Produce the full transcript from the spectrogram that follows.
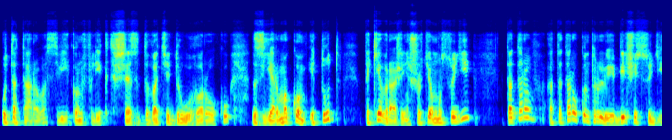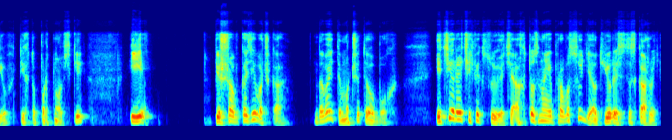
у Татарова свій конфлікт ще з 22-го року з Єрмаком. І тут таке враження, що в цьому суді Татаров, а Татаров контролює більшість судів, ті, хто портновські, і пішла вказівочка, давайте мочити обох. І ці речі фіксуються. А хто знає правосуддя, от юристи скажуть,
